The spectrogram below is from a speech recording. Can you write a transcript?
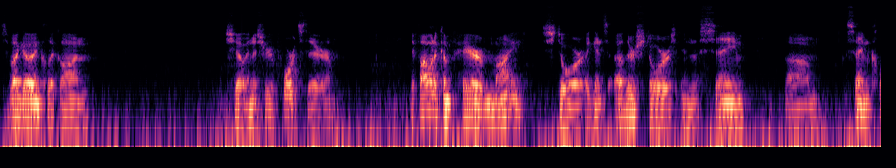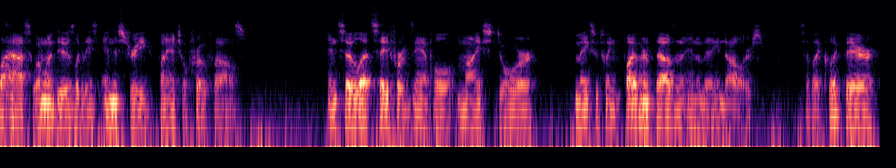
So if I go and click on show industry reports there, if I want to compare my store against other stores in the same um, same class, what I'm going to do is look at these industry financial profiles. And so let's say, for example, my store makes between 500,000 and a million dollars. So if I click there,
